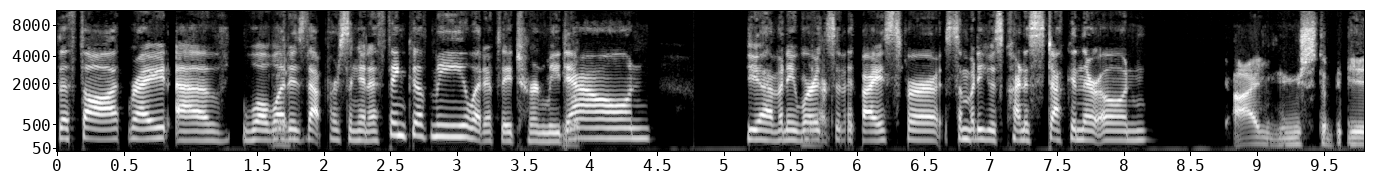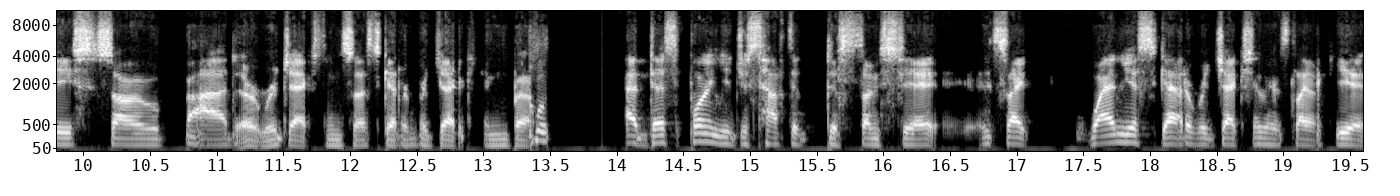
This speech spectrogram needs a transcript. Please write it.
the thought, right? Of, well, what yeah. is that person going to think of me? What if they turn me yeah. down? Do you have any words yeah. of advice for somebody who's kind of stuck in their own? I used to be so bad at rejection, so scared of rejection. But at this point, you just have to dissociate. It's like when you're scared of rejection, it's like, yeah,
